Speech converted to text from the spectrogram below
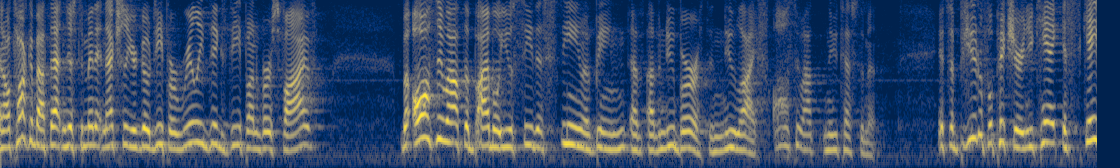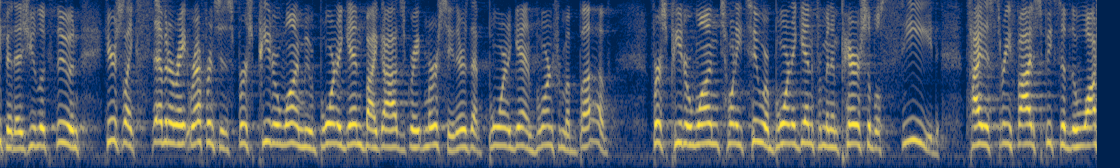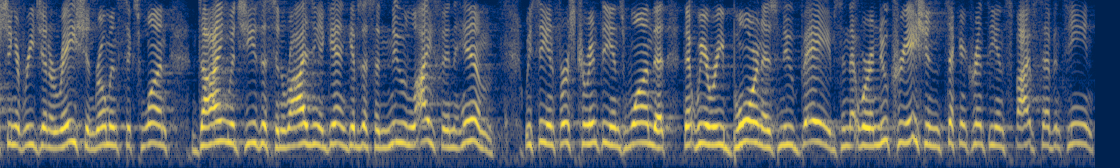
And I'll talk about that in just a minute. And actually, you go deeper, really digs deep on verse 5. But all throughout the Bible, you'll see this theme of being of, of new birth and new life, all throughout the New Testament. It's a beautiful picture, and you can't escape it as you look through. And here's like seven or eight references. First Peter 1, we were born again by God's great mercy. There's that born again, born from above. 1 Peter 1 22, we're born again from an imperishable seed. Titus 3 5 speaks of the washing of regeneration. Romans 6 1, dying with Jesus and rising again gives us a new life in Him. We see in 1 Corinthians 1 that, that we are reborn as new babes and that we're a new creation, 2 Corinthians 5 17.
